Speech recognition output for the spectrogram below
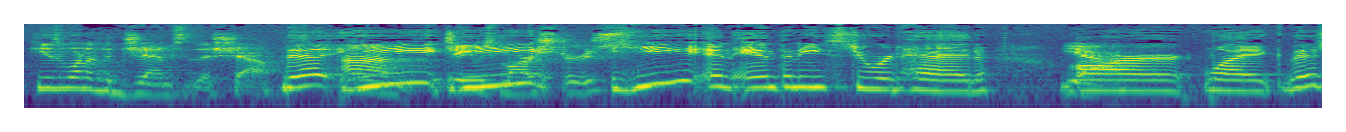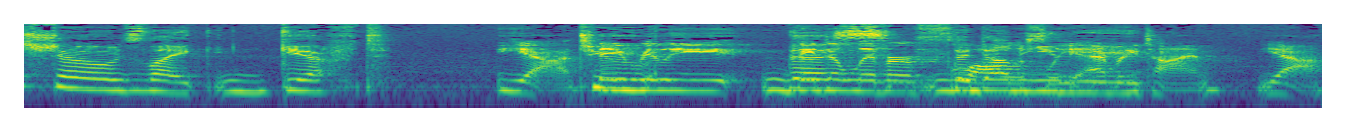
he's one of the gems of the show. That Um, he, James he, Marsters. he and Anthony Stewart Head Yeah. are like this show's like gift. Yeah, they really they deliver the flawlessly WB. every time. Yeah.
